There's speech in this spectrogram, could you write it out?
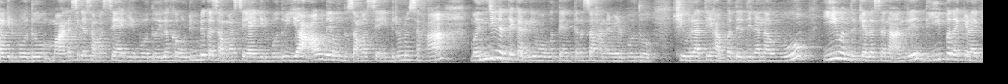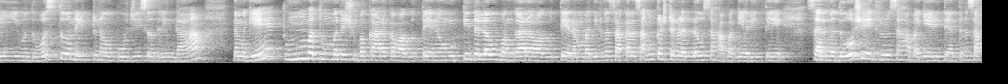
ಆಗಿರ್ಬೋದು, ಮಾನಸಿಕ ಸಮಸ್ಯೆ ಆಗಿರ್ಬೋದು, ಇಲ್ಲ ಕೌಟುಂಬಿಕ ಸಮಸ್ಯೆ ಆಗಿರ್ಬೋದು, ಯಾವುದೇ ಒಂದು ಸಮಸ್ಯೆ ಇದ್ರೂ ಸಹ ಮಂಜಿನಂತೆ ಕರಗಿ ಹೋಗುತ್ತೆ ಅಂತಲೂ ಸಹ ನಾವು ಹೇಳ್ಬೋದು. ಶಿವರಾತ್ರಿ ಹಬ್ಬದ ದಿನ ನಾವು ಈ ಒಂದು ಕೆಲಸನ ಅಂದರೆ ದೀಪದ ಕೆಳಗೆ ಈ ಒಂದು ವಸ್ತುವನ್ನು ಇಟ್ಟು ನಾವು ಪೂಜಿಸೋದ್ರಿಂದ ನಮಗೆ ತುಂಬ ತುಂಬಾ ಶುಭಕಾರಕವಾಗುತ್ತೆ. ನಾವು ಮುಟ್ಟಿದ್ದೆಲ್ಲವೂ ಬಂಗಾರವಾಗುತ್ತೆ. ನಮ್ಮದಿರುವ ಸಕಲ ಸಂಕಷ್ಟಗಳೆಲ್ಲವೂ ಸಹ ಬಗೆಹರಿಯುತ್ತೆ. ಸರ್ವ ದೋಷ ಇದ್ರೂ ಸಹ ಬಗೆಹರಿಯುತ್ತೆ ಅಂತಲೂ ಸಹ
